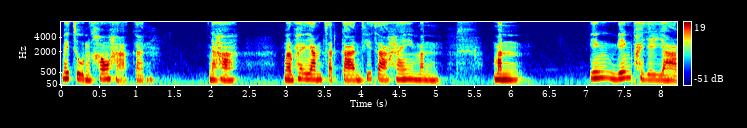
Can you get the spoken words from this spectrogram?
ไม่จูนเข้าหากันนะคะ เหมือนพยายามจัดการที่จะให้มันมันยิ่งยิ่งพยายาม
